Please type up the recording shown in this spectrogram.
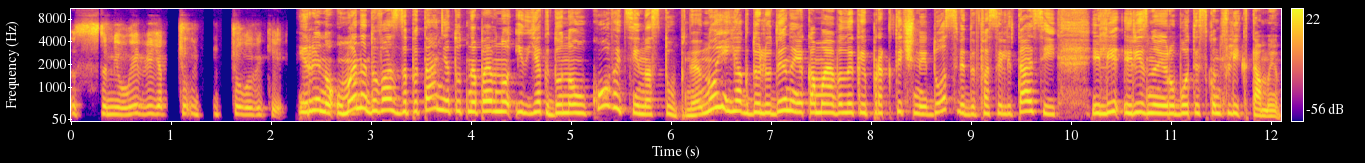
сміливі, як чоловіки. Ірино, у мене до вас запитання тут, напевно, і як до науковиці наступне, ну і як до людини, яка має великий практичний досвід фасилітації і різної роботи з конфліктами.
